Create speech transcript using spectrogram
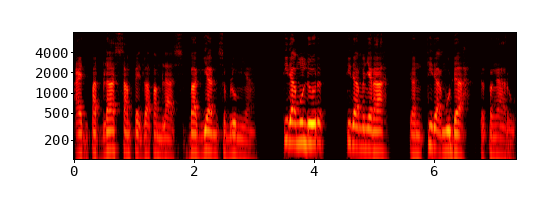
ayat 14 sampai 18 bagian sebelumnya. Tidak mundur, tidak menyerah dan tidak mudah terpengaruh.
